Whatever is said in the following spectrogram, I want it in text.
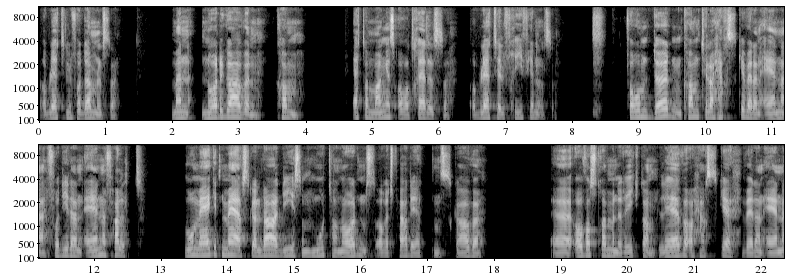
og ble til fordømmelse. Men nådegaven kom etter manges overtredelse og ble til frifinnelse. For om døden kom til å herske ved den ene fordi den ene falt, hvor meget mer skal da de som mottar nådens og rettferdighetens gave, overstrømmende rikdom, leve og herske ved den ene,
